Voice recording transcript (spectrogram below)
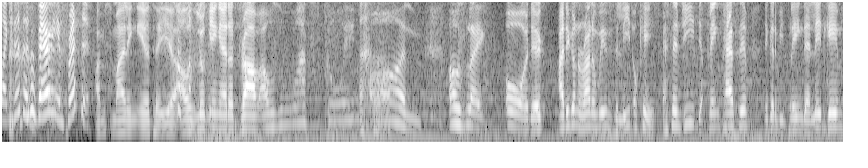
like, this is very impressive. I'm smiling ear to ear. I was looking at a draft. I was, what's going on? I was like, oh, they're, are they going to run away with the lead? Okay, SMG, they're playing passive. They're going to be playing their late game.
